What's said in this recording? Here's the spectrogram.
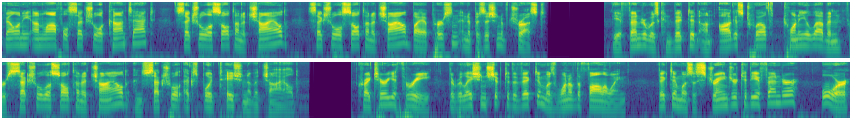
felony unlawful sexual contact, sexual assault on a child, sexual assault on a child by a person in a position of trust. The offender was convicted on August 12, 2011 for sexual assault on a child and sexual exploitation of a child. Criteria 3. The relationship to the victim was one of the following. Victim was a stranger to the offender, or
